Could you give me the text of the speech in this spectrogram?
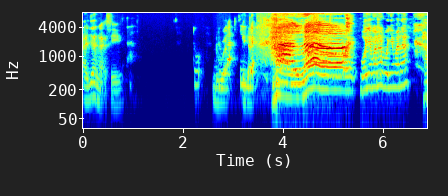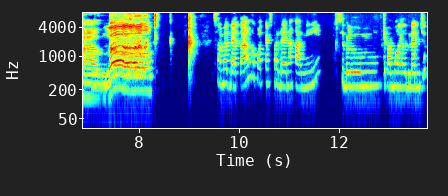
aja nggak sih? Tuh, Dua, Dua, tiga. tiga. Halo. Bonya mana? Bonya mana? Halo. Selamat datang ke podcast perdana kami. Sebelum kita mulai lebih lanjut,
